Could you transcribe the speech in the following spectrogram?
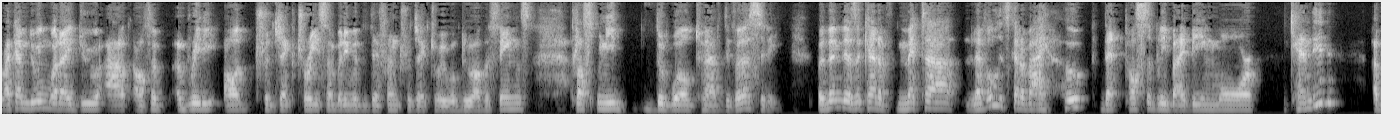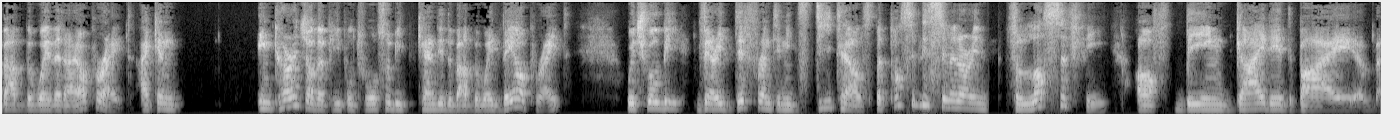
like I'm doing what I do out of a, a, really odd trajectory. Somebody with a different trajectory will do other things. Plus we need the world to have diversity. But then there's a kind of meta level. It's kind of, I hope that possibly by being more candid about the way that I operate, I can encourage other people to also be candid about the way they operate which will be very different in its details, but possibly similar in philosophy of being guided by uh,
